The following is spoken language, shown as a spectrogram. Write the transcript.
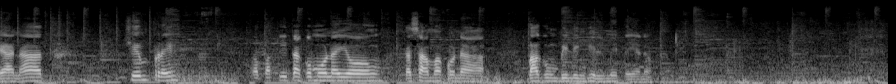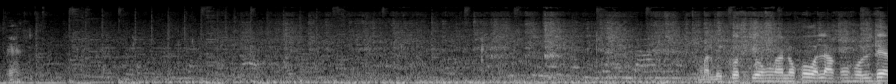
Ayan, at syempre, papakita ko muna yung kasama ko na bagong biling helmet. Ayan, no? Malikot yung ano ko, wala akong holder.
